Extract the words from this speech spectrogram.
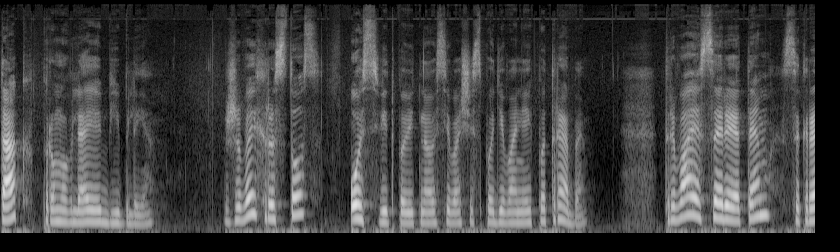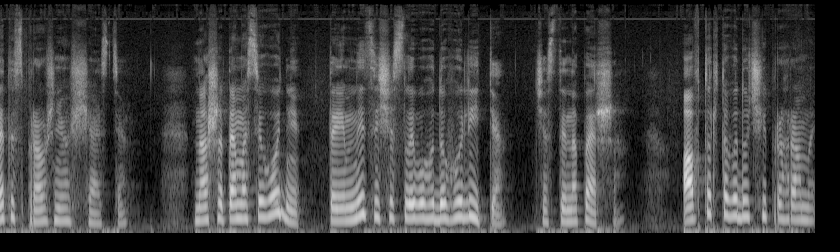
Так промовляє Біблія. Живий Христос ось відповідь на усі ваші сподівання і потреби. Триває серія тем Секрети справжнього щастя. Наша тема сьогодні таємниці щасливого довголіття, частина перша. Автор та ведучий програми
